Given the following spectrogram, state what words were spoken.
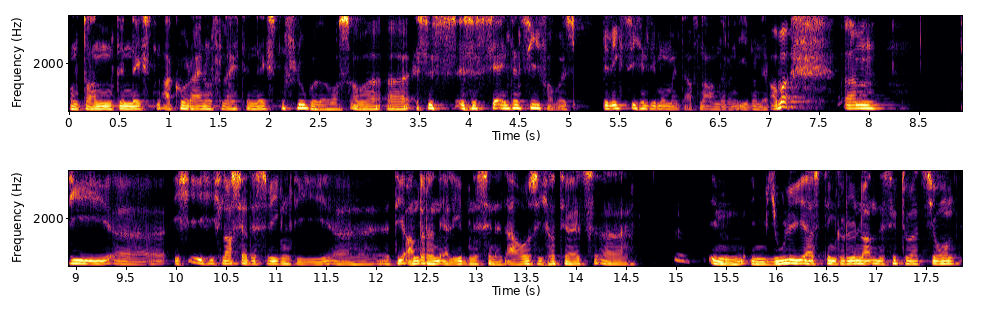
Und dann den nächsten Akku rein und vielleicht den nächsten Flug oder was. Aber äh, es, ist, es ist sehr intensiv, aber es bewegt sich in dem Moment auf einer anderen Ebene. Aber ähm, die, äh, ich, ich, ich lasse ja deswegen die, äh, die anderen Erlebnisse nicht aus. Ich hatte ja jetzt äh, im, im Juli erst in Grönland eine Situation,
